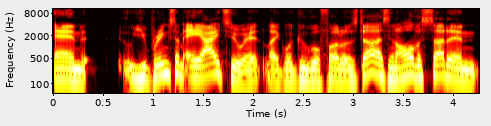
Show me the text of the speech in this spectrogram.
and you bring some AI to it, like what Google Photos does, and all of a sudden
